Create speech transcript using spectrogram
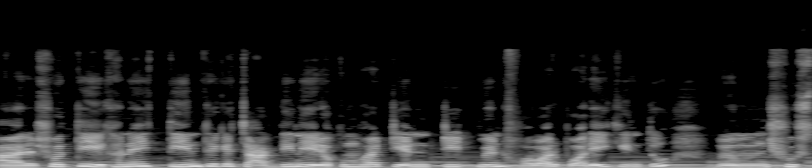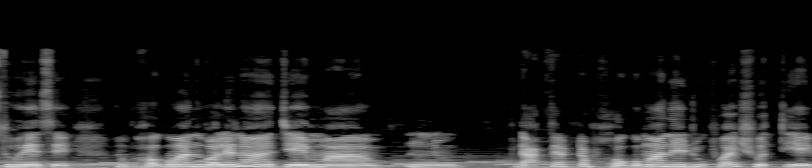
আর সত্যি এখানে তিন থেকে চার দিন এরকমভাবে ট্রিটমেন্ট হওয়ার পরেই কিন্তু সুস্থ হয়েছে। ভগবান বলে না যে মা ডাক্তার একটা ভগবানের রূপ হয়, সত্যি এই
